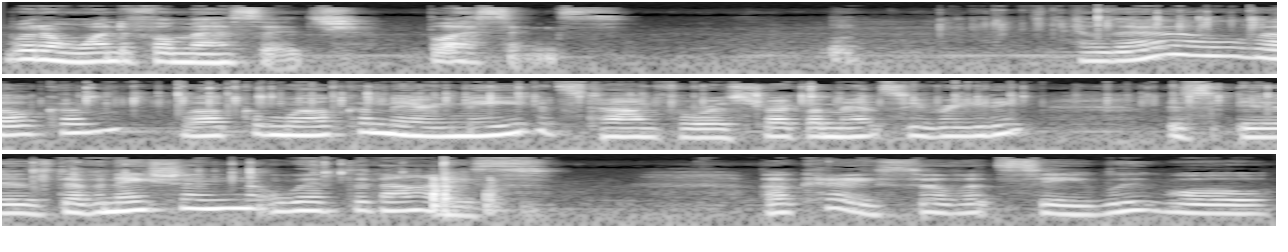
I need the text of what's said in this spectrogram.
what a wonderful message. Blessings. Hello, welcome, welcome, welcome, Merry Meet. It's time for a Strichomancy reading. This is Divination with the Dice. Okay, so let's see. We will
